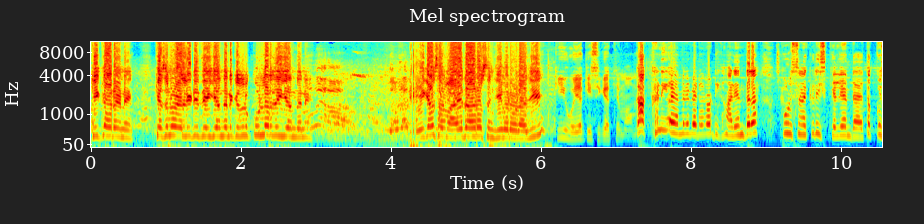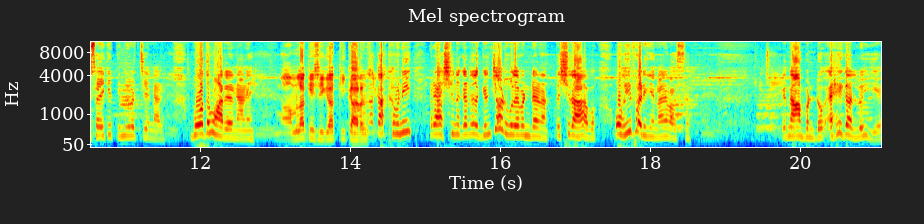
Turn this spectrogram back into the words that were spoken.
ਕੀ ਕਰ ਰਹੇ ਨੇ? ਕਿਸੇ ਨੂੰ ਐਲਈਡੀ ਦੇਈ ਜਾਂਦੇ ਨੇ ਕਿਸੇ ਨੂੰ ਕੂਲਰ ਦੇਈ ਜਾਂਦੇ ਨੇ। ਠੀਕ ਹੈ ਸਰਮਾਏਦਾਰ ਸੰਜੀਵ ਅਰੋੜਾ ਜੀ। ਕੀ ਹੋਇਆ ਕੀ ਸੀਗਾ ਇੱਥੇ ਮਾਮਲਾ? ਕੱਖ ਨਹੀਂ ਹੋਇਆ ਮੇਰੇ ਬੇਟੇ ਰੋਟੀ ਖਾਣ ਦੇ ਅੰਦਰ। ਪੁਲਿਸ ਨੇ ਘੜੀਸ ਕੇ ਲਿਆਂਦਾ ਹੈ? ਧੱਕੋ ਸਹੀ ਕੀਤੀ ਮੇਰੇ ਬੱਚੇ ਨਾਲ। ਬਹੁਤ ਮਾਰਿਆ ਇਹਨਾਂ ਨੇ। ਮਾਮਲਾ ਕੀ ਸੀਗਾ? ਕੀ ਕਾਰਨ ਸੀ ਕੱਖ ਵੀ ਨਹੀਂ। ਰਾਸ਼ਨ ਕੱਢ ਲੱਗੇ ਨੇ? ਝਾੜੂ ਵਾਲੇ ਵੰਡਣ ਤੇ ਸ਼ਰਾਬ। ਉਹੀ ਫੜੀ ਇਹਨਾਂ ਨੇ ਬਸ। ਕਿ ਨਾ ਵੰਡੋ ਇਹੀ ਗੱਲ ਹੋਈ ਹੈ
